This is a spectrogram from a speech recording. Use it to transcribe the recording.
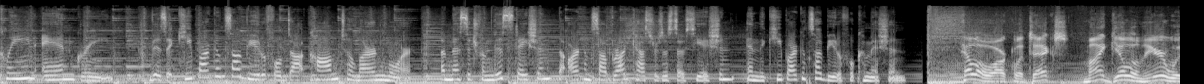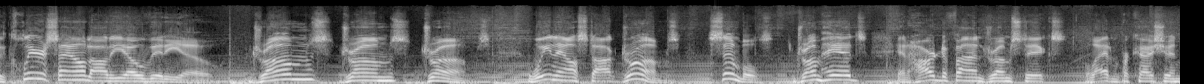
clean and green. Visit keeparkansasbeautiful.com to learn more. A message from this station, the Arkansas Broadcasters Association, and the Keep Arkansas Beautiful Commission. Hello, Arklatex. Mike Gillum here with Clear Sound Audio Video. Drums, drums, drums. We now stock drums cymbals, drum heads, and hard to find drumsticks, Latin percussion,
